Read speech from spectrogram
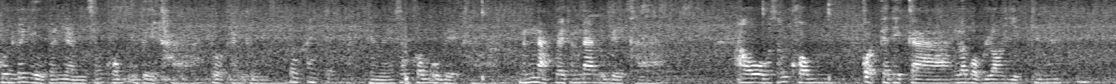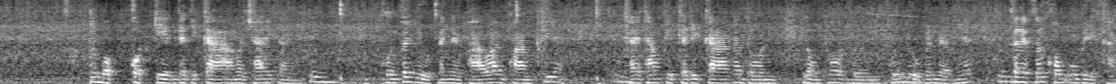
คุณก็อยู่กันอย่างสังคมอุเบกขาตัวใครตัวมันตัวใครตัวมันเห็นไหมสังคมอุเบกขามันหนักไปทางด้านอุเบกขา เอาสังคมกฎกติการะบบรอหยิบใช่ไหมระบบกฎเกณฑ์กติกาเอามาใช้กันคนก็อยู่กันในภาวะความเครียด ใครทำผิดกติกาก็โดนลงโทษโดนคุณอยู่กันแบบเนี้ยก็เรียกสังคมอุเบกขา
